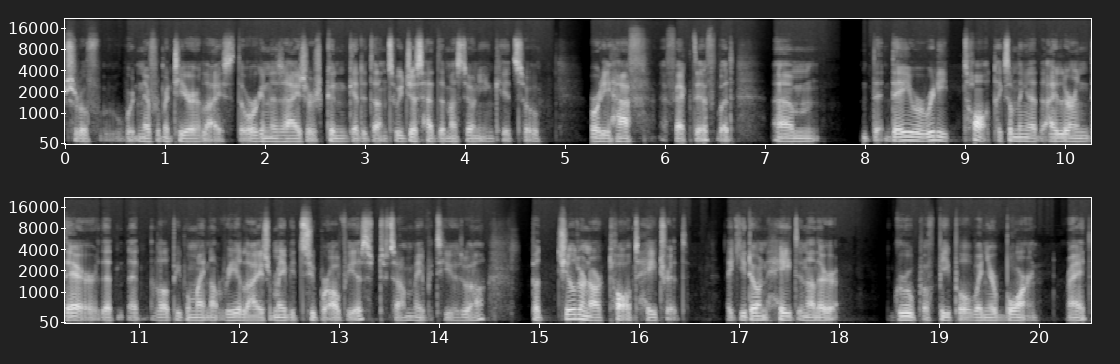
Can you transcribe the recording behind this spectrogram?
sort of were never materialized. The organizers couldn't get it done, so we just had the Macedonian kids, so already half effective. But um, th- they were really taught, like something that I learned there that, that a lot of people might not realize, or maybe it's super obvious to some, maybe to you as well. But children are taught hatred like you don't hate another group of people when you're born, right?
